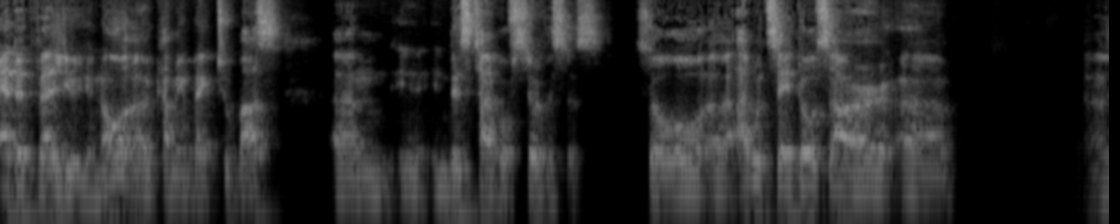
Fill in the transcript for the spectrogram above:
added value, you know, coming back to VAS um, in, in, this type of services. So uh, I would say those are uh, uh,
